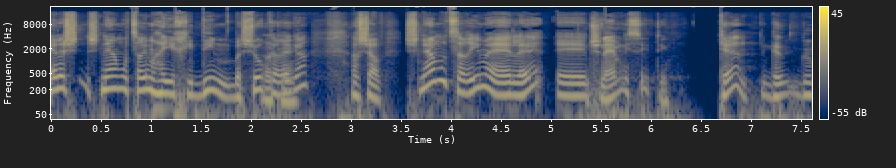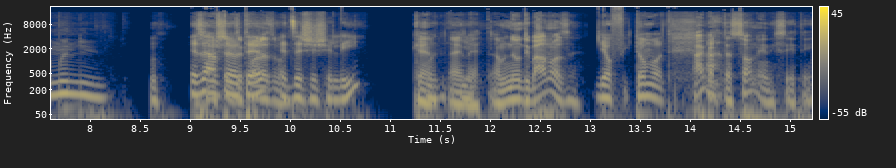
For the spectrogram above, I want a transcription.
אלה ש- שני המוצרים היחידים בשוק אוקיי. כרגע. עכשיו, שני המוצרים האלה, אה, את שניהם ניסיתי. כן, ג- גם אני. איזה אהבת יותר? את זה ששלי? כן, עוד- האמת. אבל נו, דיברנו על זה. יופי, טוב מאוד. אגב, אה. את הסוני ניסיתי.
